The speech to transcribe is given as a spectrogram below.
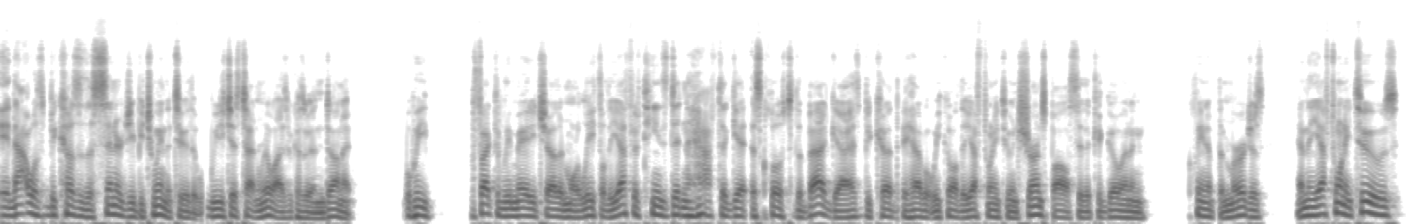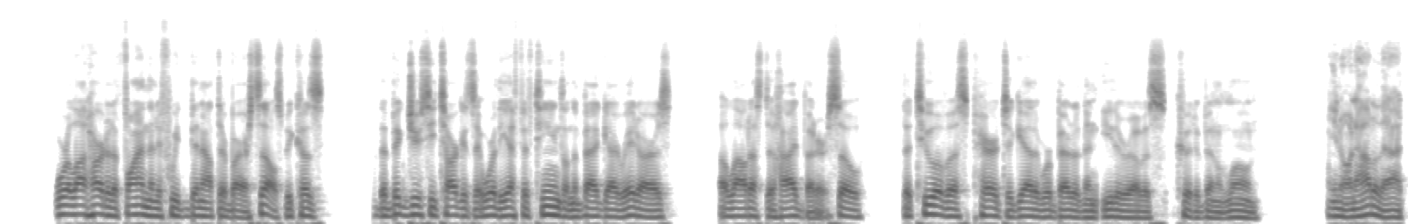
and that was because of the synergy between the two that we just hadn't realized because we hadn't done it. We effectively made each other more lethal. The F 15s didn't have to get as close to the bad guys because they had what we call the F 22 insurance policy that could go in and clean up the merges. And the F 22s were a lot harder to find than if we'd been out there by ourselves because the big juicy targets that were the F 15s on the bad guy radars allowed us to hide better. So the two of us paired together were better than either of us could have been alone. You know, and out of that,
